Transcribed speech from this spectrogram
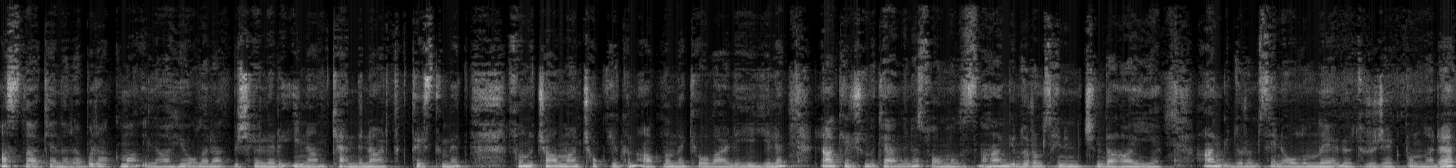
asla kenara bırakma. ilahi olarak bir şeylere inan. Kendini artık teslim et. Sonuç alman çok yakın aklındaki olayla ilgili. Lakin şunu kendine sormalısın. Hangi durum senin için daha iyi? Hangi durum seni olumluya götürecek? Bunları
